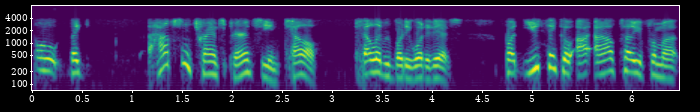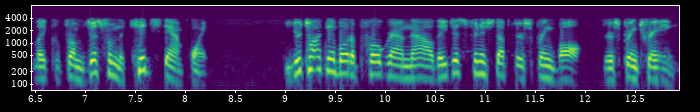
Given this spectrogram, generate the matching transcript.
So like have some transparency and tell tell everybody what it is. But you think of, I, I'll tell you from a like from just from the kids standpoint. You're talking about a program now. They just finished up their spring ball, their spring training,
